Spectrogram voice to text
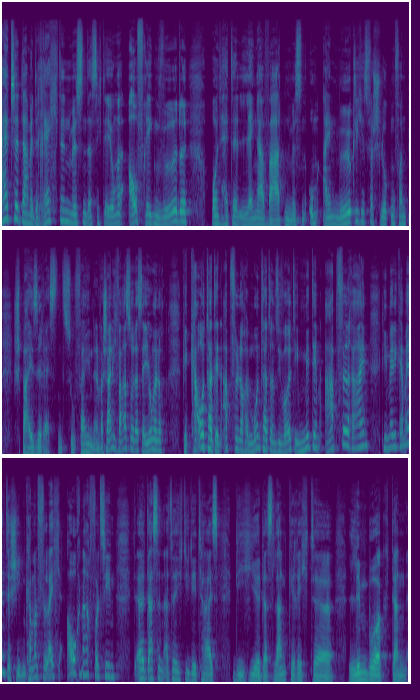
hätte damit rechnen müssen, dass sich der Junge aufregen würde und hätte länger warten müssen, um ein mögliches Verschlucken von Speiseresten zu verhindern. Wahrscheinlich war es so, dass der Junge noch gekaut hat, den Apfel noch im Mund hatte und sie wollte ihm mit dem Apfel rein die Medikamente schieben. Kann man vielleicht auch nachvollziehen. Äh, das sind natürlich die Details, die hier das Landgericht äh, Limburg dann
